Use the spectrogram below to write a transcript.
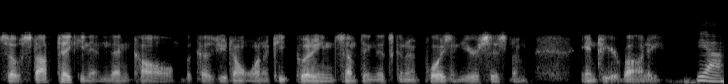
so stop taking it and then call because you don't want to keep putting something that's going to poison your system into your body. Yeah.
